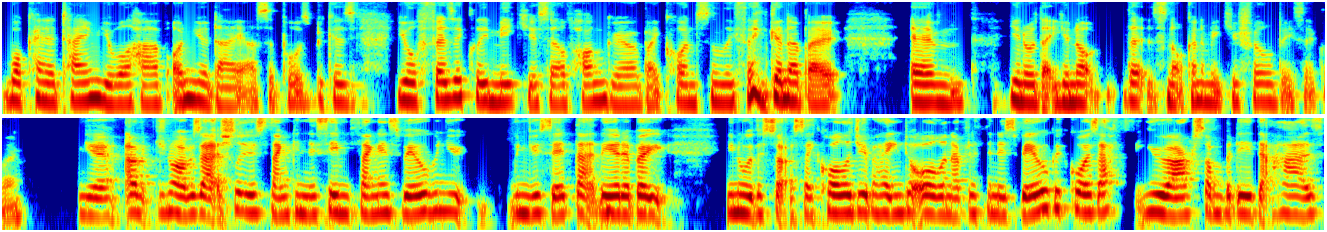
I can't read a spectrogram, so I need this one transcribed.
what kind of time you will have on your diet, I suppose, because mm. you'll physically make yourself hungrier by constantly thinking about um you know that you're not that it's not going to make you full basically Yeah, I, you know, I was actually just thinking the same thing as well when you when you said that there about you know the sort of psychology behind it all and everything as well. Because if you are somebody that has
